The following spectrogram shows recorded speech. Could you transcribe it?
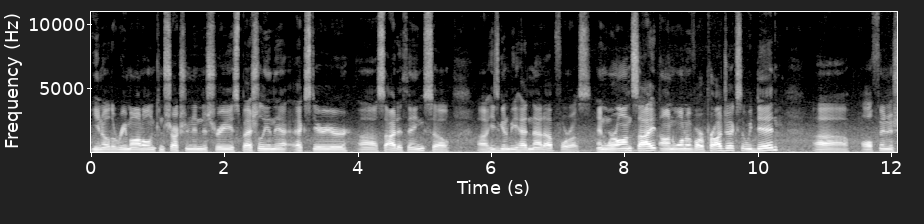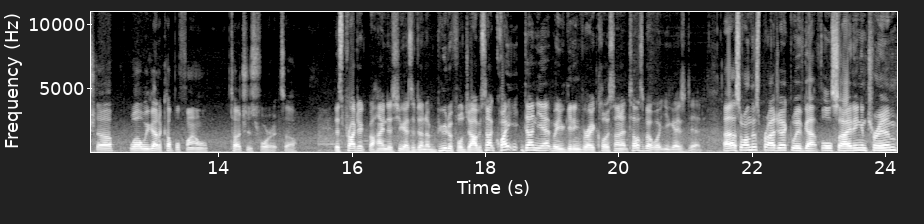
you know the remodel and construction industry, especially in the exterior uh, side of things. So uh, he's going to be heading that up for us. And we're on site on one of our projects that we did, all finished up. Well, we got a couple final touches for it, so. This project behind us, you guys have done a beautiful job. It's not quite done yet, but you're getting very close on it. Tell us about what you guys did. Uh, so on this project, we've got full siding and trim,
